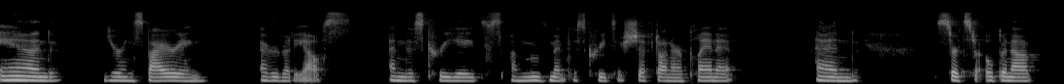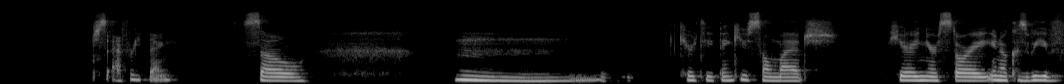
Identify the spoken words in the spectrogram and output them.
And you're inspiring everybody else. And this creates a movement, this creates a shift on our planet and starts to open up just everything. So, hmm, Kirti, thank you so much. Hearing your story, you know, because we've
